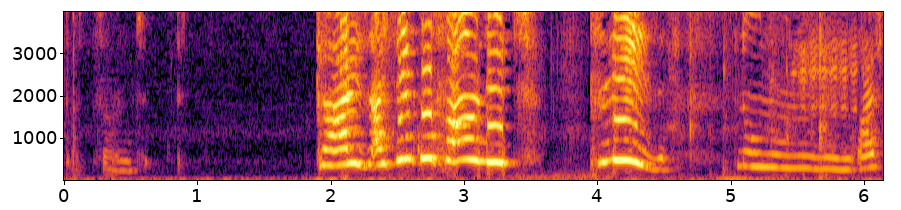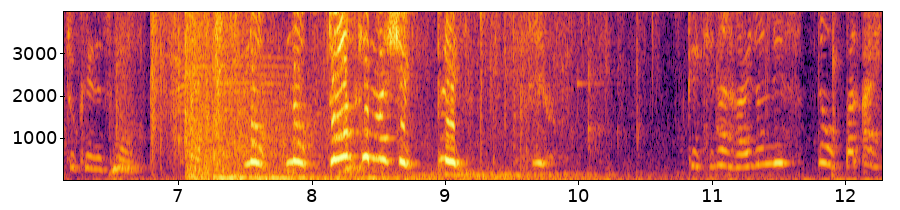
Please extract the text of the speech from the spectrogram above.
that sound. Guys, I think we found it! Please! No, no, no, no, no, I have to kill this guy. No, no, don't kill my sheep, please! Okay, can I hide on this? No, but I...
